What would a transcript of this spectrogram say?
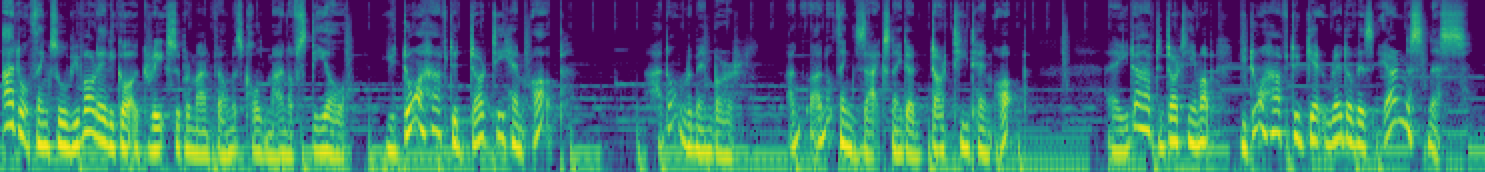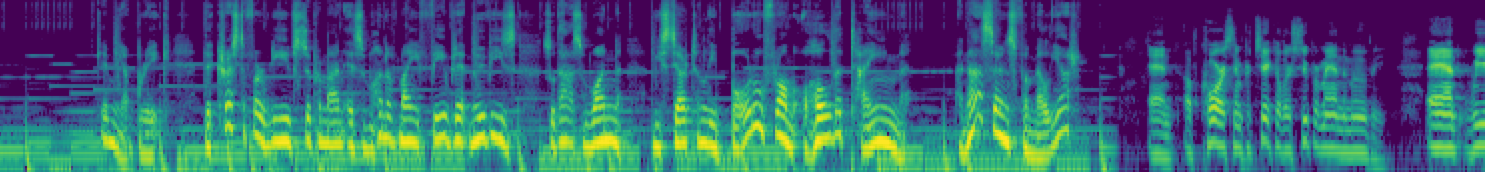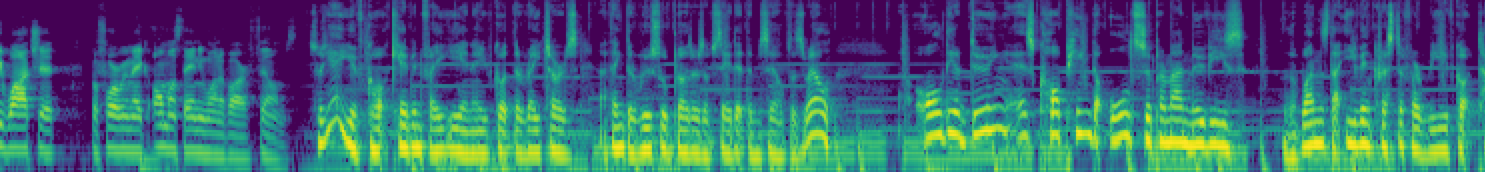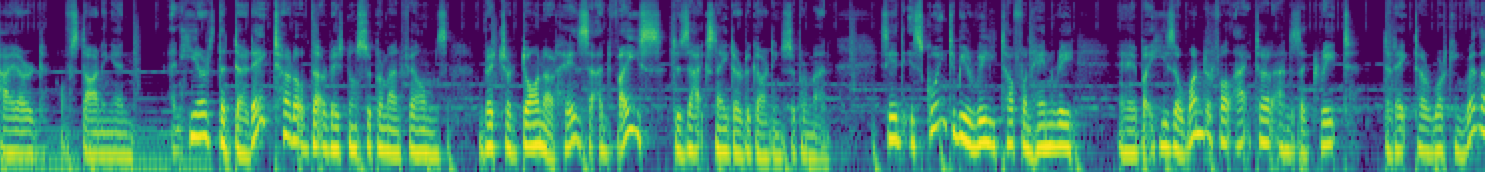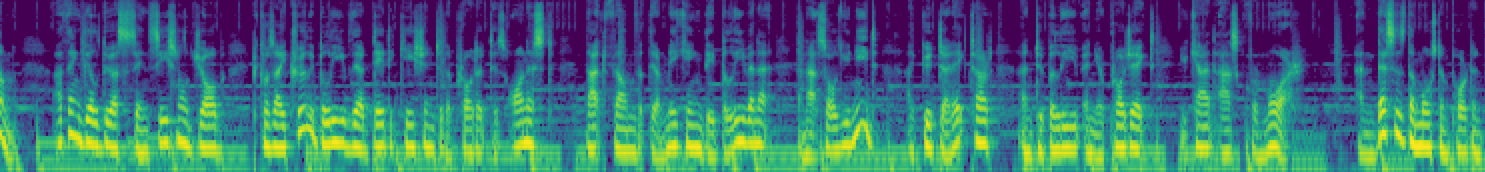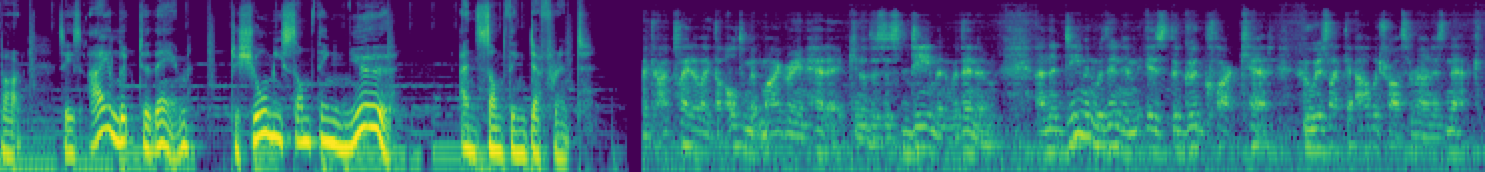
I don't think so. We've already got a great Superman film. It's called Man of Steel. You don't have to dirty him up. I don't remember. I don't think Zack Snyder dirtied him up. Uh, you don't have to dirty him up. You don't have to get rid of his earnestness. Give me a break. The Christopher Reeve Superman is one of my favourite movies, so that's one we certainly borrow from all the time. And that sounds familiar. And of course, in particular, Superman the movie. And we watch it before we make almost any one of our films. So yeah, you've got Kevin Feige and you've got the writers. I think the Russo brothers have said it themselves as well. All they're doing is copying the old Superman movies, the ones that even Christopher Reeve got tired of starring in. And here's the director of the original Superman films, Richard Donner, his advice to Zack Snyder regarding Superman. He said, It's going to be really tough on Henry, uh, but he's a wonderful actor and is a great director working with them. I think they'll do a sensational job because I truly believe their dedication to the product is honest. That film that they're making, they believe in it, and that's all you need a good director and to believe in your project. You can't ask for more. And this is the most important part. Says, I look to them to show me something new and something different. I played it like the ultimate migraine headache. You know, there's this demon within him. And the demon within him is the good Clark Kent, who is like the albatross around his neck.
